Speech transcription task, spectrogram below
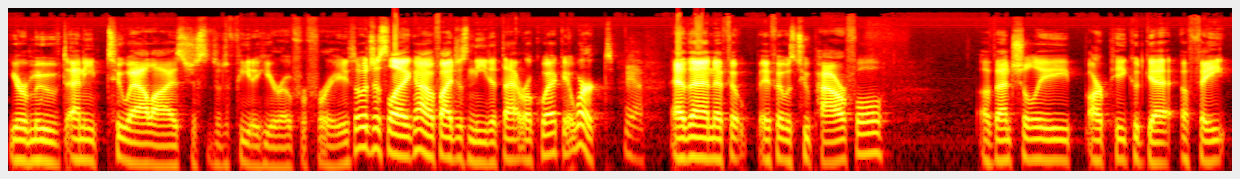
you removed any two allies just to defeat a hero for free. So it's just like, oh, if I just needed that real quick, it worked. Yeah. And then if it if it was too powerful, eventually RP could get a fate,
